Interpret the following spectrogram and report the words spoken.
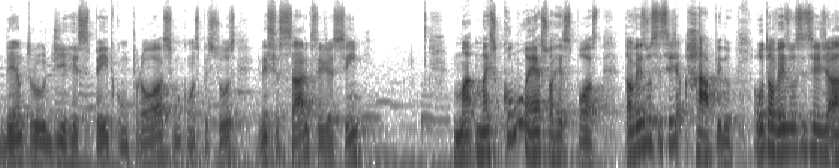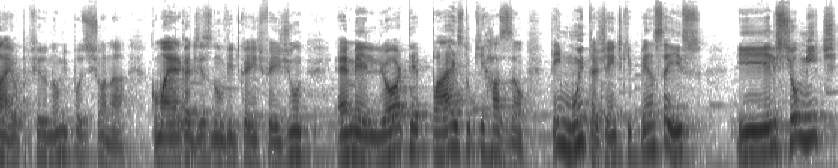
dentro de respeito com o próximo, com as pessoas. É necessário que seja assim. Mas como é a sua resposta? Talvez você seja rápido, ou talvez você seja, ah, eu prefiro não me posicionar. Como a Erika disse num vídeo que a gente fez junto, é melhor ter paz do que razão. Tem muita gente que pensa isso e ele se omite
